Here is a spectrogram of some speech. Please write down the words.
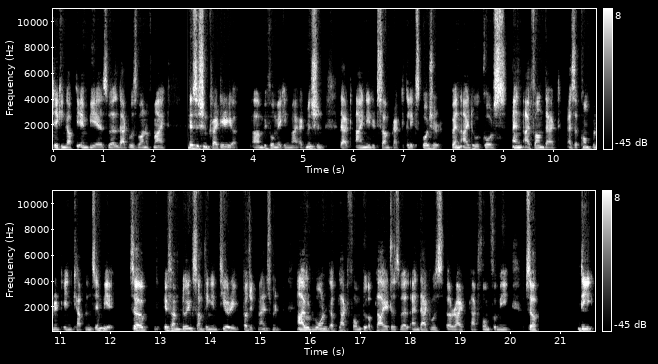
taking up the MBA as well, that was one of my decision criteria um, before making my admission that I needed some practical exposure when I do a course. And I found that as a component in Kaplan's MBA. So if I'm doing something in theory, project management, I would want a platform to apply it as well. And that was a right platform for me. So the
